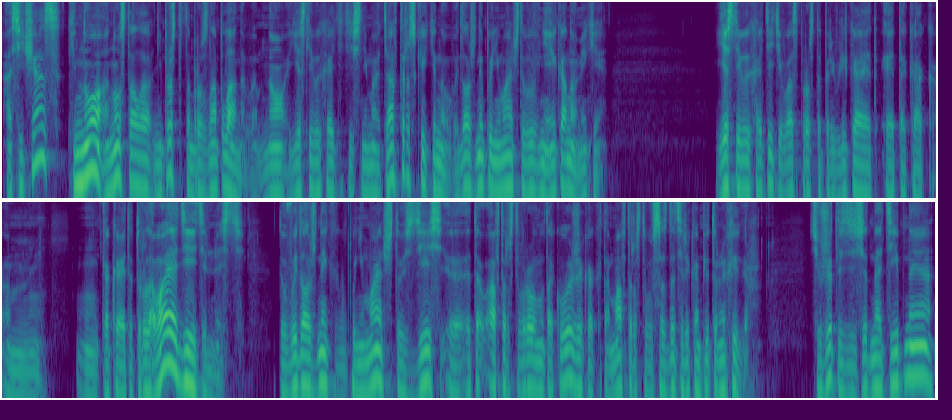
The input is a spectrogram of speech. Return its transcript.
А сейчас кино, оно стало не просто там разноплановым, но если вы хотите снимать авторское кино, вы должны понимать, что вы вне экономики. Если вы хотите, вас просто привлекает это как м, какая-то трудовая деятельность, то вы должны как бы понимать, что здесь э, это авторство ровно такое же, как там авторство у создателей компьютерных игр. Сюжеты здесь однотипные,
